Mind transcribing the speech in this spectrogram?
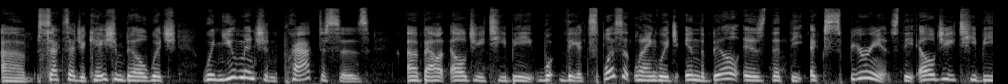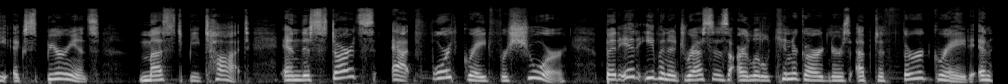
uh, sex education bill, which, when you mention practices about LGTB, the explicit language in the bill is that the experience, the LGTB experience, must be taught. And this starts at fourth grade for sure, but it even addresses our little kindergartners up to third grade. And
